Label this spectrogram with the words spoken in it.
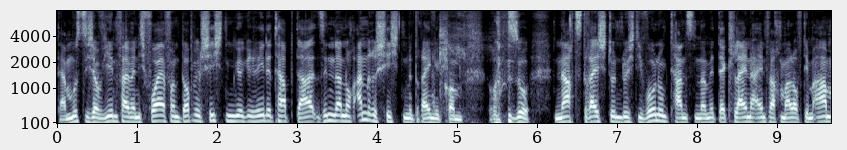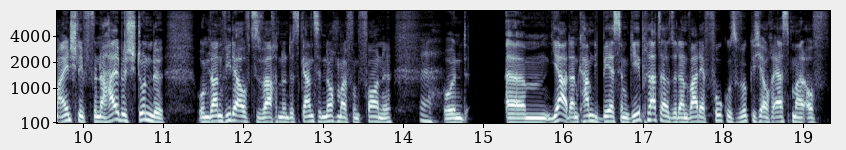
da musste ich auf jeden Fall, wenn ich vorher von Doppelschichten geredet habe, da sind dann noch andere Schichten mit reingekommen. So nachts drei Stunden durch die Wohnung tanzen, damit der Kleine einfach mal auf dem Arm einschläft für eine halbe Stunde, um dann wieder aufzuwachen und das Ganze nochmal von vorne. Ja. Und ähm, ja, dann kam die BSMG-Platte, also dann war der Fokus wirklich auch erstmal auf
